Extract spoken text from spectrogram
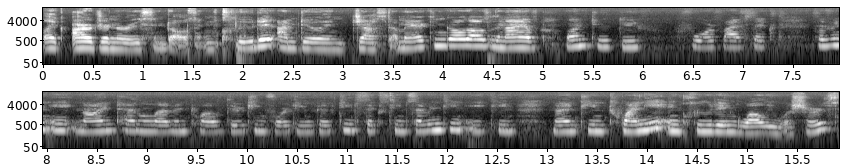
like our generation dolls included. I'm doing just American Girl dolls. And I have 1, 2, 3, 4, 5, 6, 7, 8, 9, 10, 11, 12, 13, 14, 15, 16, 17, 18, 19, 20, including Wellie Wishers.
